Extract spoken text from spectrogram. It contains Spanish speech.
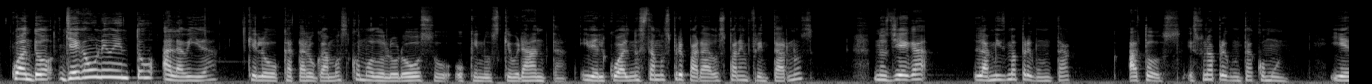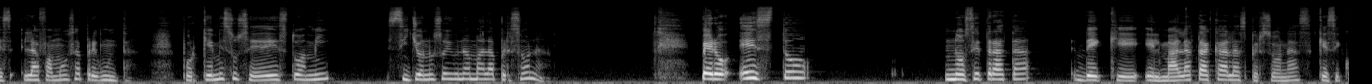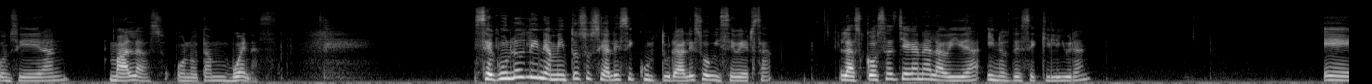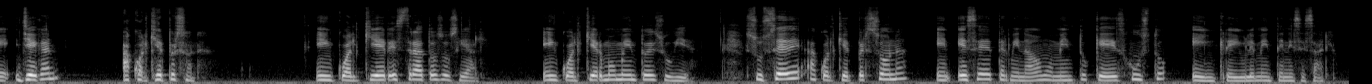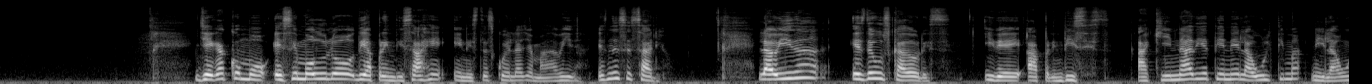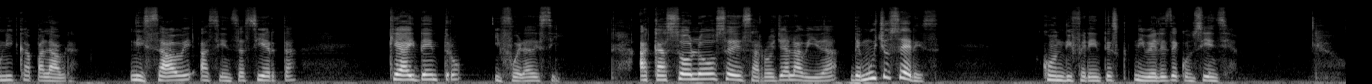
Cuando llega un evento a la vida que lo catalogamos como doloroso o que nos quebranta y del cual no estamos preparados para enfrentarnos, nos llega la misma pregunta a todos, es una pregunta común y es la famosa pregunta, ¿por qué me sucede esto a mí si yo no soy una mala persona? Pero esto no se trata de que el mal ataca a las personas que se consideran malas o no tan buenas. Según los lineamientos sociales y culturales o viceversa, las cosas llegan a la vida y nos desequilibran, eh, llegan a cualquier persona, en cualquier estrato social, en cualquier momento de su vida. Sucede a cualquier persona en ese determinado momento que es justo e increíblemente necesario. Llega como ese módulo de aprendizaje en esta escuela llamada vida. Es necesario. La vida es de buscadores y de aprendices. Aquí nadie tiene la última ni la única palabra, ni sabe a ciencia cierta qué hay dentro y fuera de sí. Acá solo se desarrolla la vida de muchos seres con diferentes niveles de conciencia,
